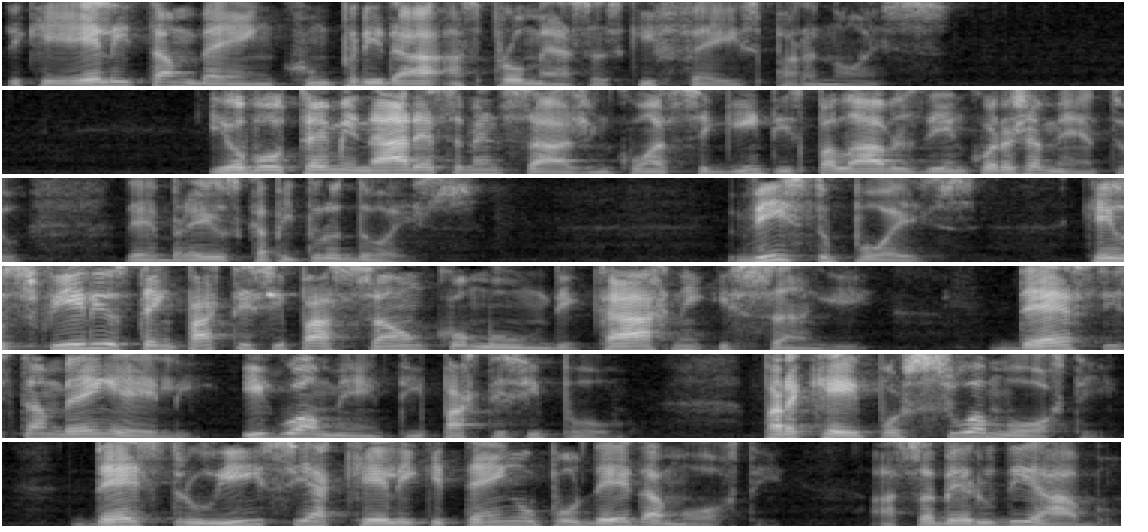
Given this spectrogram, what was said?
de que ele também cumprirá as promessas que fez para nós. Eu vou terminar essa mensagem com as seguintes palavras de encorajamento de Hebreus capítulo 2. Visto, pois, que os filhos têm participação comum de carne e sangue, destes também ele, igualmente, participou, para que, por sua morte, destruísse aquele que tem o poder da morte, a saber, o diabo,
